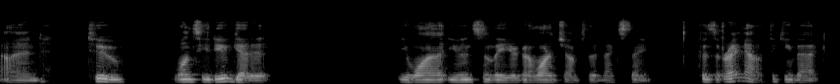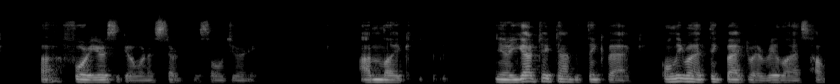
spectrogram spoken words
And two, once you do get it, you want you instantly you're going to want to jump to the next thing because right now thinking back uh, four years ago when i started this whole journey i'm like you know you got to take time to think back only when i think back do i realize how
